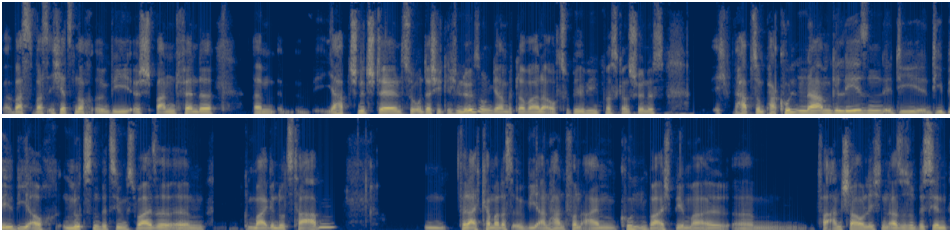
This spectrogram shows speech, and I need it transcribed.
was, was ich jetzt noch irgendwie äh, spannend fände, ähm, ihr habt Schnittstellen zu unterschiedlichen Lösungen, ja, mittlerweile auch zu Bilby, was ganz schön ist. Ich habe so ein paar Kundennamen gelesen, die die Bilby auch nutzen, beziehungsweise ähm, mal genutzt haben. Hm, vielleicht kann man das irgendwie anhand von einem Kundenbeispiel mal ähm, veranschaulichen, also so ein bisschen,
